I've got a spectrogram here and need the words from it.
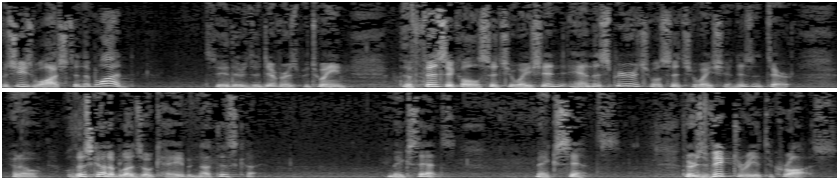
but she's washed in the blood. See, there's a difference between the physical situation and the spiritual situation, isn't there? You know, well, this kind of blood's okay, but not this kind. Makes sense. Makes sense. There's victory at the cross.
